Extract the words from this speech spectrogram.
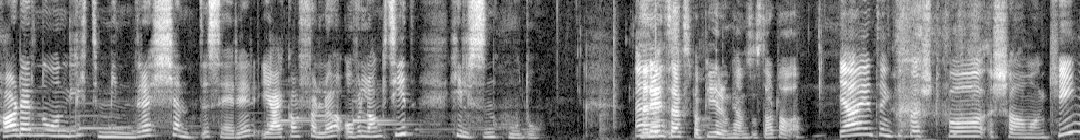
Har dere noen litt mindre kjente serier jeg kan følge over lang tid? Hilsen Hodo. Stein, saks, papir om hvem som starta da. Jeg tenkte først på Shaman King,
